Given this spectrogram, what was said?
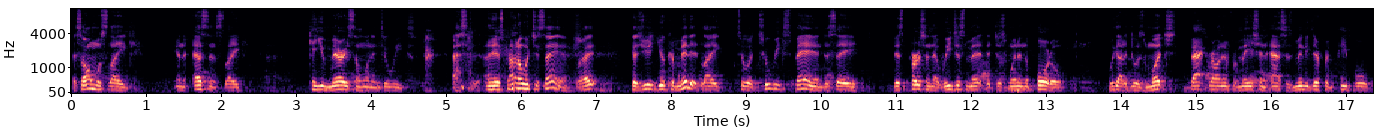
It's almost like, in essence, like, can you marry someone in two weeks? That's, and it's kind of what you're saying, right? Because you, you're committed, like, to a two-week span to say, this person that we just met, that just went in the portal, we got to do as much background information, ask as many different people,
